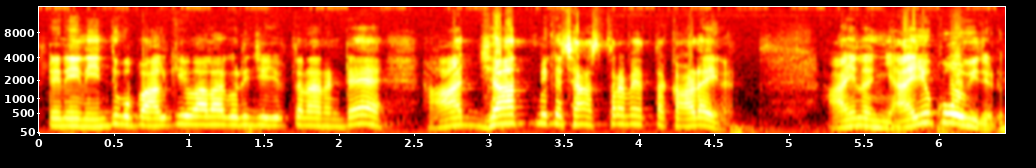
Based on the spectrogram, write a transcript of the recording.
అంటే నేను ఎందుకు పాల్కీవాలా గురించి చెప్తున్నానంటే ఆధ్యాత్మిక శాస్త్రవేత్త కాడైన. ఆయన న్యాయకోవిదుడు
